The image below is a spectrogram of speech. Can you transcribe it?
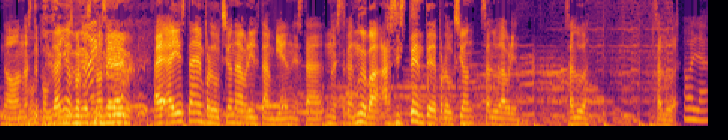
No, no es tu pues cumpleaños, porque si no sería... Ahí, ahí está en producción Abril también, está nuestra nueva asistente de producción. Saluda, Abril. Saluda. Saluda. Hola.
